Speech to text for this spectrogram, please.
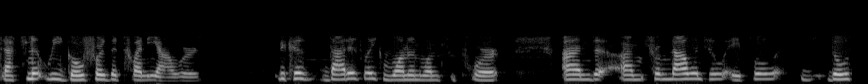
definitely go for the 20 hours because that is like one-on-one support. And um, from now until April, those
